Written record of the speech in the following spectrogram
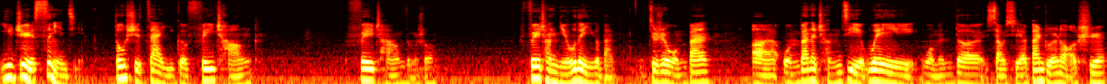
一至四年级都是在一个非常非常怎么说，非常牛的一个班，就是我们班。呃，我们班的成绩为我们的小学班主任老师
